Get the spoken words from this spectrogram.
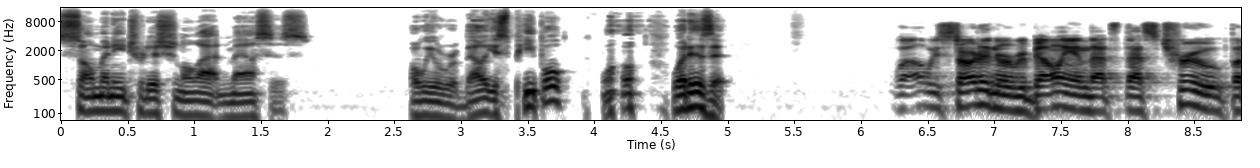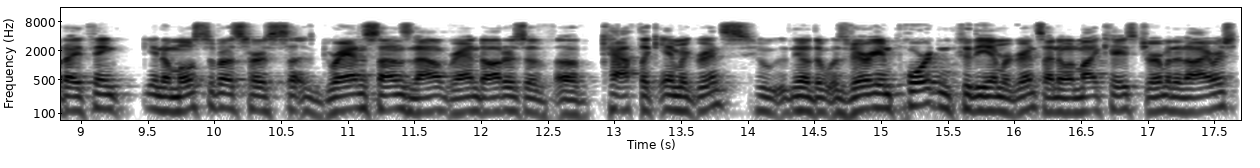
so many traditional Latin masses? Are we a rebellious people? what is it? Well, we started in a rebellion. That's that's true, but I think you know most of us are grandsons now, granddaughters of, of Catholic immigrants who you know that was very important to the immigrants. I know in my case, German and Irish.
